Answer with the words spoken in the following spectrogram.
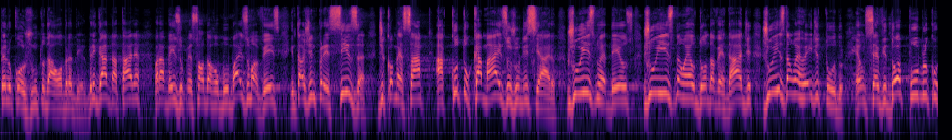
pelo conjunto da obra dele. Obrigado, Natália. Parabéns o pessoal da Robu mais uma vez. Então a gente precisa de começar a cutucar mais o judiciário. Juiz não é Deus, juiz não é o dono da verdade, juiz não é o rei de tudo. É um servidor público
